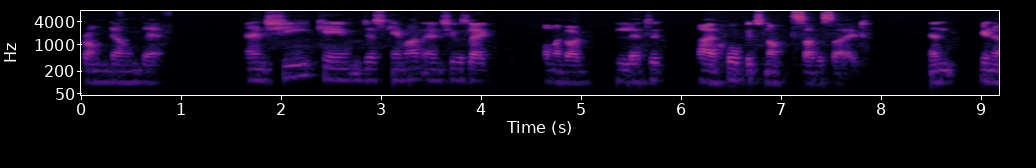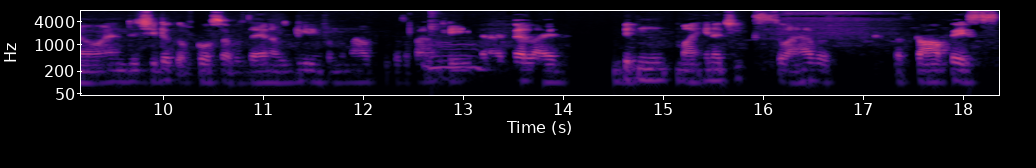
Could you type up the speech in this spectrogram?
from down there, and she came, just came out, and she was like, "Oh my God, let it. I hope it's not this other side." And you know, and she looked. Of course, I was there, and I was bleeding from the mouth because apparently, when I fell, I had bitten my inner cheeks, so I have a, a scar face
